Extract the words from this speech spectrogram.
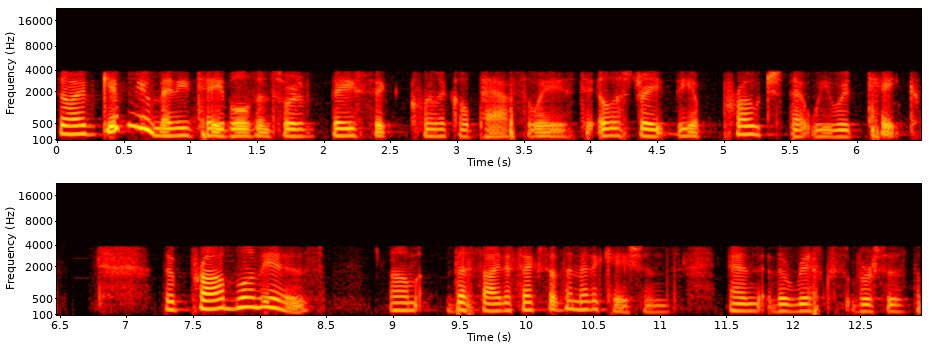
So I've given you many tables and sort of basic clinical pathways to illustrate the approach that we would take. The problem is um, the side effects of the medications and the risks versus the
